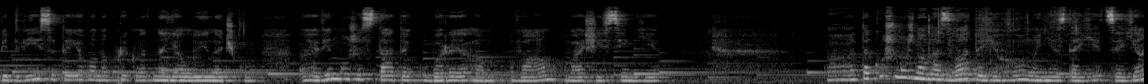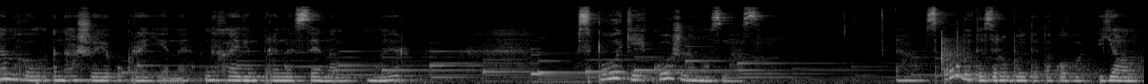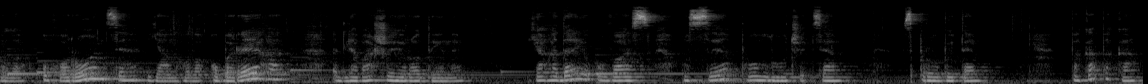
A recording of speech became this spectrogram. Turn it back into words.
підвісити його, наприклад, на ялиночку. Е, Він може стати оберегом вам, вашій сім'ї. Також можна назвати його, мені здається, янгол нашої України. Нехай він принесе нам мир, спокій кожному з нас. Е, Спробуйте зробити такого янгола-охоронця, янгола-оберега для вашої родини. Я гадаю, у вас усе получиться. Спробуйте. Пока-пока.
